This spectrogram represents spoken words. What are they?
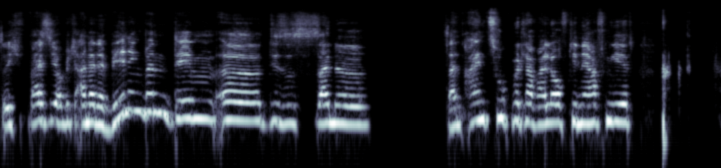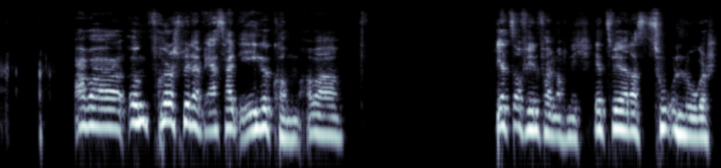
So, ich weiß nicht, ob ich einer der wenigen bin, dem äh, dieses seine sein Einzug mittlerweile auf die Nerven geht. Aber irgend früher oder später wäre es halt eh gekommen. Aber jetzt auf jeden Fall noch nicht. Jetzt wäre das zu unlogisch.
